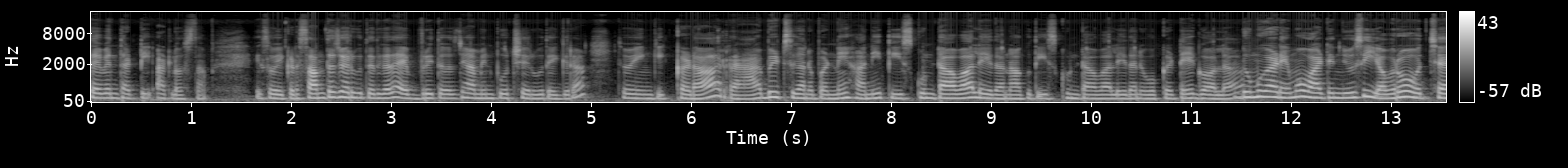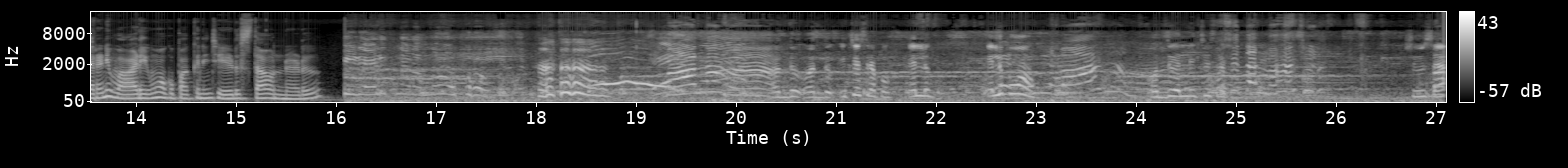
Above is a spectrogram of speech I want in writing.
సెవెన్ థర్టీ అట్లా వస్తాం. సో ఇక్కడ సంత జరుగుతుంది కదా ఎవ్రీ థర్స్డే అమీన్పూర్ చెరువు దగ్గర. సో ఇంక ఇక్కడ ర్యాబిట్స్ కనపడినాయి. హనీ తీసుకుంటావా లేదా నాకు తీసుకుంటావా లేదని ఒకటే గోల. డుమ్ముగాడేమో వాటిని చూసి ఎవరో వచ్చారని వాడేమో ఒక పక్క నుంచి ఏడుస్తా ఉన్నాడు. వద్దు వద్దు. ఇచ్చేసిరా పో. ఎల్లు ఎల్లు పో. వద్దు ఎల్లు ఇచ్చేసిరా. చూసా?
